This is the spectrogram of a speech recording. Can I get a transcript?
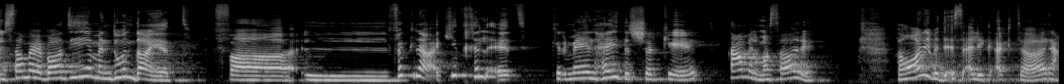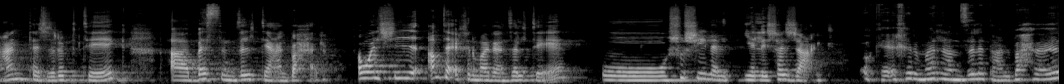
لل summer body من دون diet فالفكرة أكيد خلقت كرمال هيدي الشركات تعمل مصاري. فهون بدي أسألك أكثر عن تجربتك آه، بس نزلتي على البحر. أول شيء أمتى آخر مرة نزلتي؟ وشو الشيء يلي شجعك؟ okay آخر مرة نزلت على البحر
